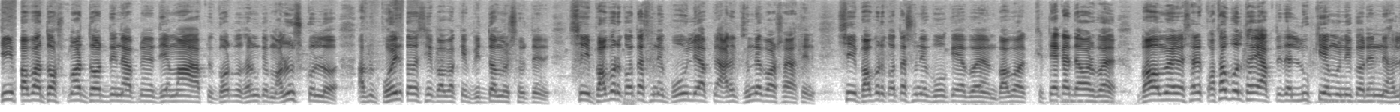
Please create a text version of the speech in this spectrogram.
যে বাবা দশ মাস, দশ দিন আপনি যে মা, আপনি গর্ভধারণকে মানুষ করল, আপনি বইয়ের কথা সেই বাবাকে বৃদ্ধাশ্রমে সরতেন সেই বাবার কথা শুনে বউলে আপনি আরেকজনের বাসায় আছেন সেই বাবার কথা শুনে বউকে, বাবা টেকা দেওয়ার বাবা মায়ের সাথে কথা বলতে হয়, আপনি লুকিয়ে মনে করেন হলে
